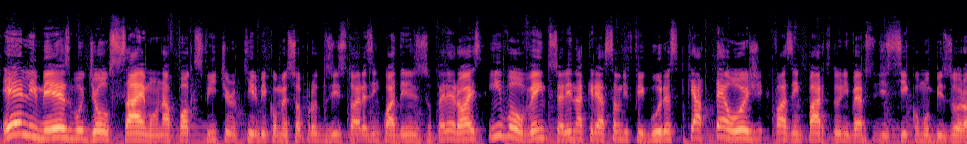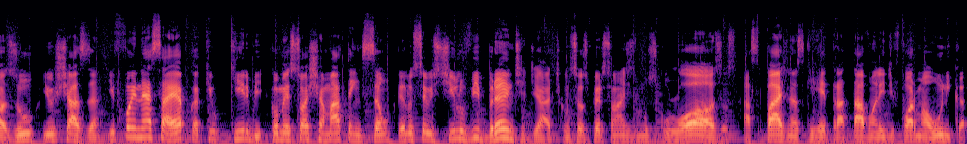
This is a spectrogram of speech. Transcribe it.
Ele mesmo, Joe Simon, na Fox Feature, Kirby começou a produzir histórias em quadrinhos de super-heróis, envolvendo-se ali na criação de figuras que até hoje fazem parte do universo de si, como o Besouro Azul e o Shazam. E foi nessa época que o Kirby começou a chamar atenção pelo seu estilo vibrante de arte, com seus personagens musculosos, as páginas que retratavam ali de forma única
